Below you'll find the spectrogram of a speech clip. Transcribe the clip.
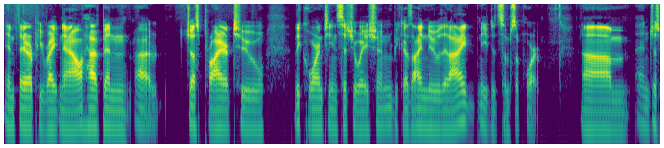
in therapy right now. Have been uh, just prior to the quarantine situation because I knew that I needed some support. Um, and just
